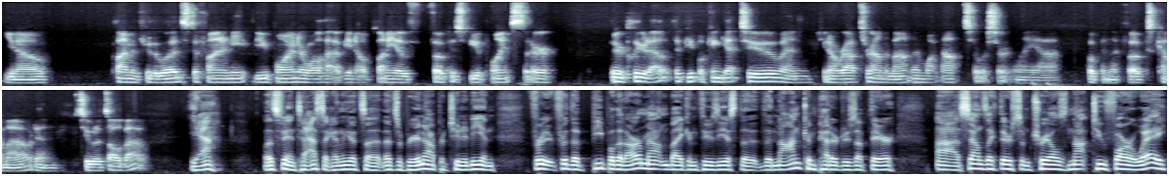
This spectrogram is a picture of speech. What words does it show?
you know, climbing through the woods to find a neat viewpoint, or we'll have you know plenty of focused viewpoints that are they're cleared out that people can get to, and you know routes around the mountain and whatnot. So we're certainly uh, hoping that folks come out and see what it's all about. Yeah, that's fantastic. I think that's a that's a brilliant opportunity, and for for the people that are mountain bike enthusiasts, the the non competitors up there, uh, sounds like there's some trails not too far away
